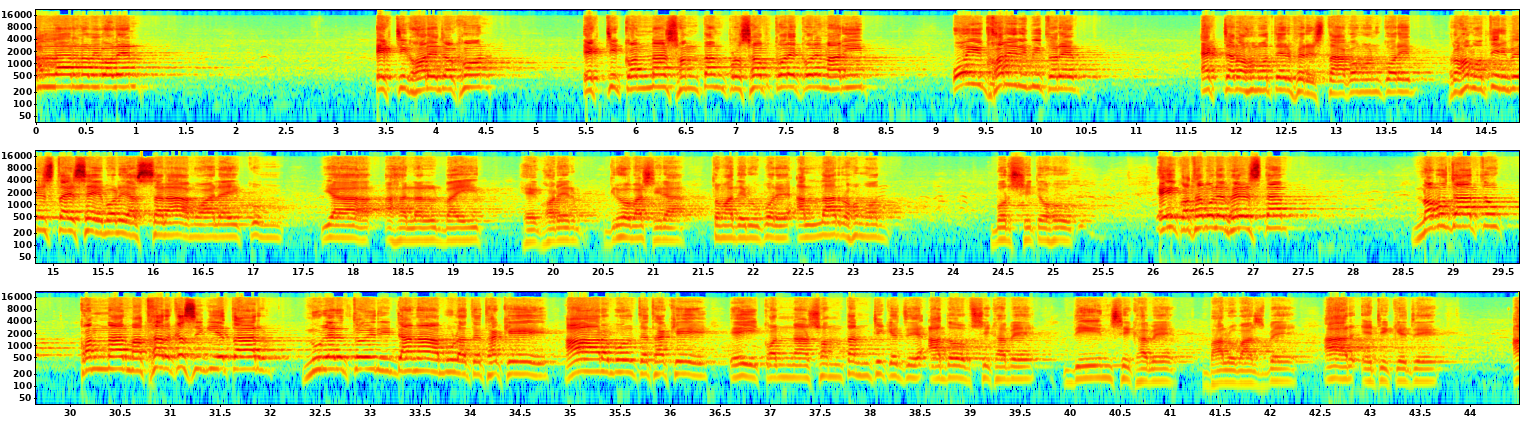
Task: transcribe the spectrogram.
আল্লাহর নবী বলেন, একটি ঘরে যখন একটি কন্যা সন্তান প্রসব করে করে নারী, ওই ঘরের ভিতরে একটা রহমতের ফেরিস্তা আগমন করে। রহমতের ফেরিস্তা এসে বলে, আসসালাম আলাইকুম, ইয়া আহলাল বাইত। হে ঘরের গৃহবাসীরা, তোমাদের উপরে আল্লাহর রহমত বর্ষিত হোক। এই কথা বলে ফেরিস্তা নবজাতক কন্যার মাথার কাছে গিয়ে তার নূরের তৈরি ডানা বুলাতে থাকে আর বলতে থাকে, এই কন্যা সন্তানটিকে যে আদব শিখাবে, দিন শিখাবে, ভালোবাসবে, আর এটিকে যে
